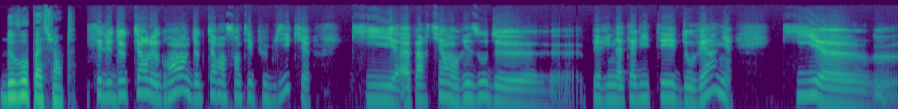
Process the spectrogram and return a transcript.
de vos patientes. C'est le docteur Legrand, docteur en santé publique, qui appartient au réseau de périnatalité d'Auvergne, qui euh,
